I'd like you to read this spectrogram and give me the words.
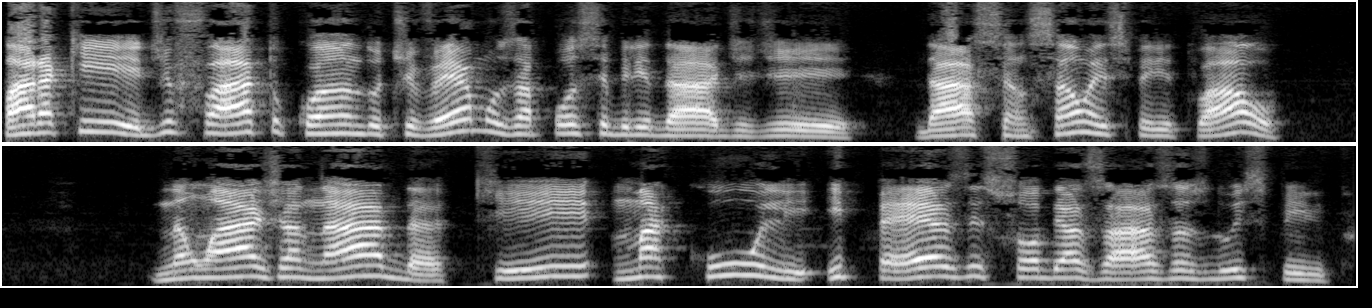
Para que, de fato, quando tivermos a possibilidade de da ascensão espiritual, não haja nada que macule e pese sob as asas do espírito.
